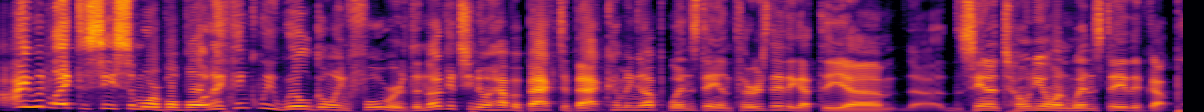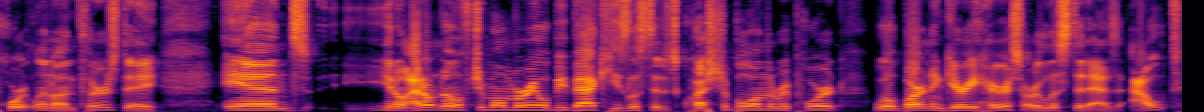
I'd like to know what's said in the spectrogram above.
I would like to see some more Bol Bol, and I think we will going forward. The Nuggets, you know, have a back to back coming up Wednesday and Thursday. They got the, um, uh, the San Antonio on Wednesday. They've got Portland on Thursday, and you know, I don't know if Jamal Murray will be back. He's listed as questionable on the report. Will Barton and Gary Harris are listed as out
